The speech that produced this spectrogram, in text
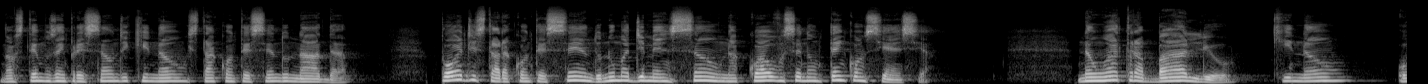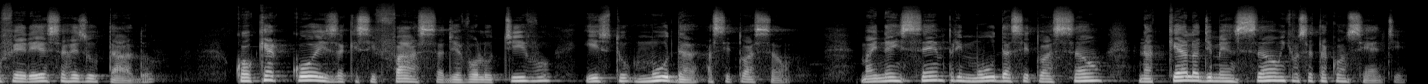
Nós temos a impressão de que não está acontecendo nada. Pode estar acontecendo numa dimensão na qual você não tem consciência. Não há trabalho que não ofereça resultado. Qualquer coisa que se faça de evolutivo, isto muda a situação mas nem sempre muda a situação naquela dimensão em que você está consciente.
